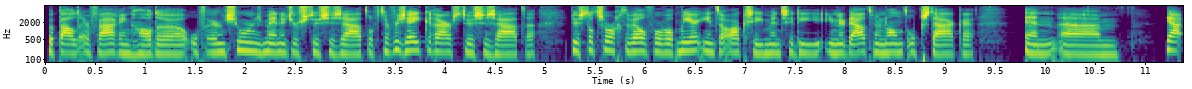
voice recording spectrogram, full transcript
bepaalde ervaring hadden, of er insurance managers tussen zaten, of er verzekeraars tussen zaten. Dus dat zorgde wel voor wat meer interactie. Mensen die inderdaad hun hand opstaken en um, ja,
